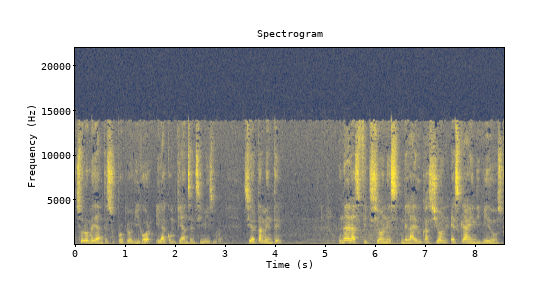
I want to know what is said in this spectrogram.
solo mediante su propio vigor y la confianza en sí misma. Ciertamente, una de las ficciones de la educación es crear individuos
